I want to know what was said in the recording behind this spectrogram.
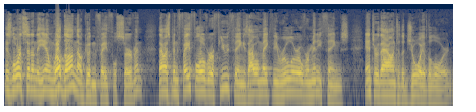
His Lord said unto him, Well done, thou good and faithful servant. Thou hast been faithful over a few things. I will make thee ruler over many things. Enter thou into the joy of the Lord.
